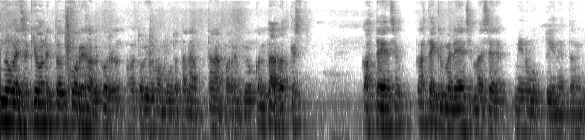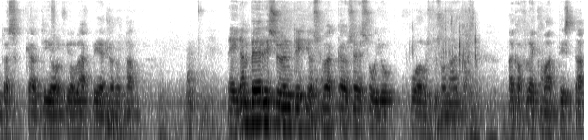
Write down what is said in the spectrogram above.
No ensinnäkin onnittelut Korihaille. Korihait oli ilman muuta tänään, tänään parempi joukko. No, tämä ratkesi 21. minuuttiin, että niin kuin tässä käytiin jo, jo läpi, että tota, meidän perisynti, jos hyökkäys ei suju, puolustus on aika, aika flegmaattista.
